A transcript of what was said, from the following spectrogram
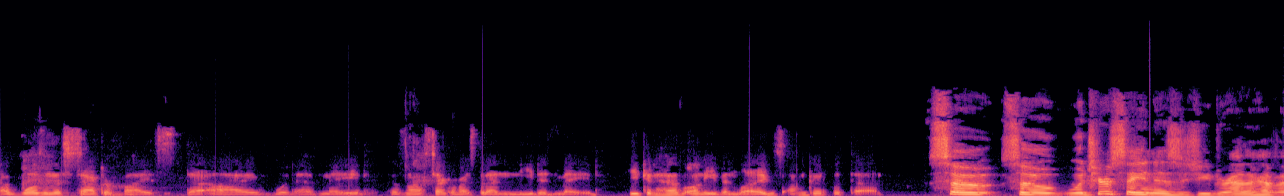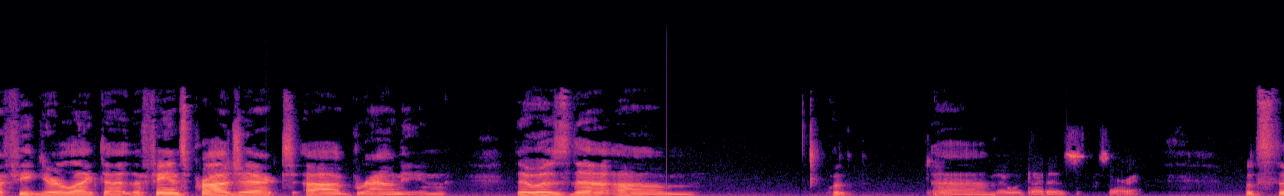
That wasn't a sacrifice that I would have made. That's not a sacrifice that I needed made. He could have uneven legs. I'm good with that. So, so what you're saying is, is you'd rather have a figure like the the Fans Project uh, Browning, that was the um, what, I Um, know what that is. Sorry. what's the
